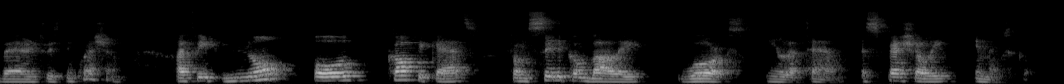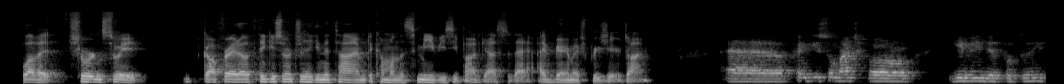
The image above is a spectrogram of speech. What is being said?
Very interesting question. I think not all copycats from Silicon Valley works in Latin, especially in Mexico. Love it. Short and sweet. Goffredo, thank you so much for taking the time to come on the Semilla VC podcast today. I very much appreciate your time. Uh, thank you so much for giving the opportunity.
